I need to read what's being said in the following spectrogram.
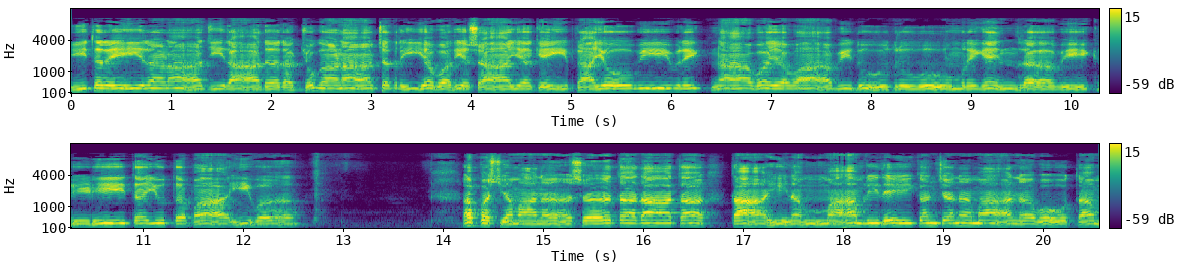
इतरैरणाजिरादरक्षोगणा क्षत्रियवर्यसायकै प्रायो विवृक्नावयवा विदुद्रुवो मृगेन्द्रविक्रीडितयुतपा इव। अपश्यमानस तदा तायिनं महामृदे कञ्चन मानवोत्तम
